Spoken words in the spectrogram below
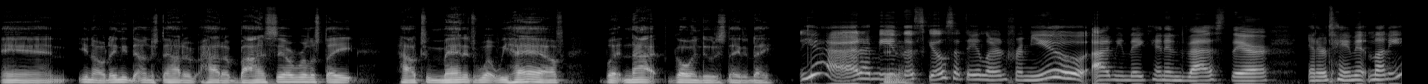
And, you know, they need to understand how to how to buy and sell real estate, how to manage what we have, but not go and do this day to day. yeah and i mean Yeah. the skills that they learn from you i mean they can invest their entertainment money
